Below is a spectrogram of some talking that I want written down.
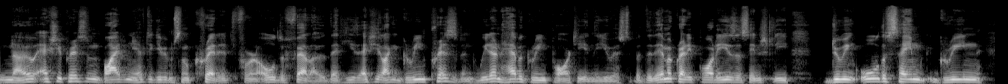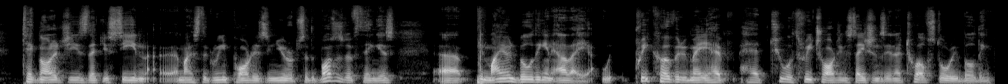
No, actually, President Biden, you have to give him some credit for an older fellow that he's actually like a Green president. We don't have a Green Party in the US, but the Democratic Party is essentially doing all the same green technologies that you see in, amongst the green parties in Europe. So the positive thing is, uh, in my own building in LA, pre-COVID, we may have had two or three charging stations in a 12-story building.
